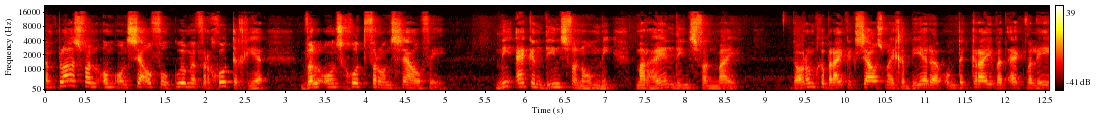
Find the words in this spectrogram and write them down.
In plaas van om onsself volkome vir God te gee, wil ons God vir onsself hê. Nie ek in diens van hom nie, maar hy in diens van my. Daarom gebruik ek selfs my gebede om te kry wat ek wil hê.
